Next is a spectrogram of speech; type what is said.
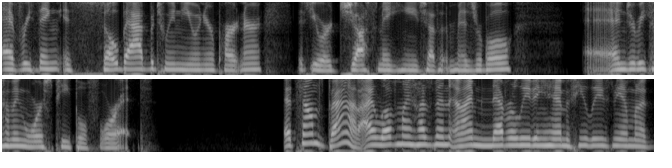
everything is so bad between you and your partner that you are just making each other miserable and you're becoming worse people for it. It sounds bad. I love my husband and I'm never leaving him. If he leaves me, I'm going to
